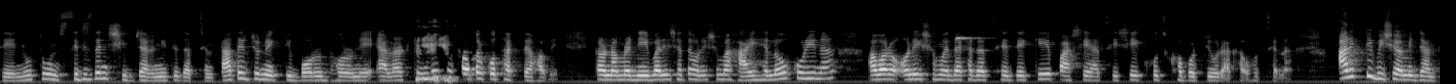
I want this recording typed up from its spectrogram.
যে নতুন সিটিজেনশিপ যারা নিতে যাচ্ছেন তাদের জন্য একটি বড় ধরনের অ্যালার্ট কিন্তু একটু সতর্ক থাকতে হবে। কারণ আমরা নেবারের সাথে অনেক সময় হাই হ্যালো করি না আবার অনেক সময় দেখা যাচ্ছে যে কে পাশে আছে সেই খোঁজ খবরটিও রাখা হচ্ছে না। আরেকটি বিষয় আমি জানতে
